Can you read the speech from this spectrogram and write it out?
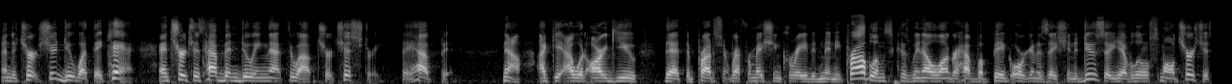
and the church should do what they can. And churches have been doing that throughout church history. They have been. Now, I, I would argue that the Protestant Reformation created many problems because we no longer have a big organization to do so. You have little small churches.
